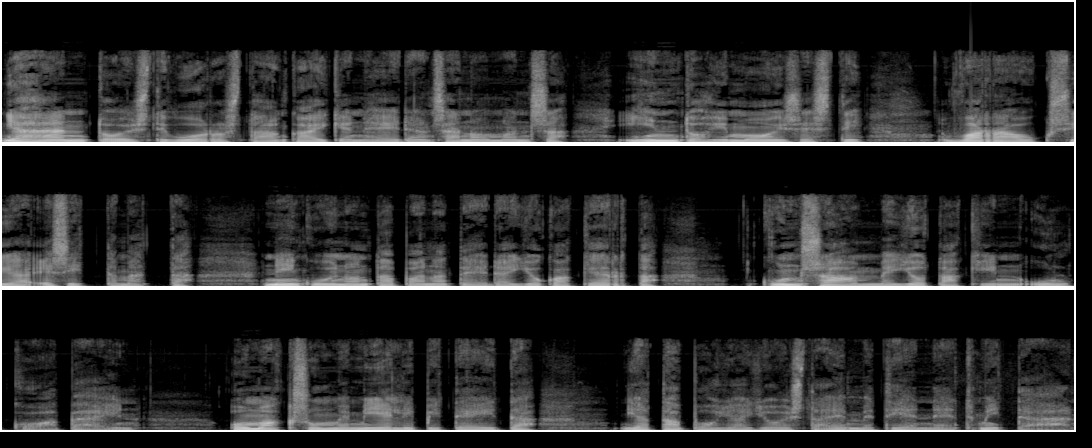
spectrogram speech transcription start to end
ja hän toisti vuorostaan kaiken heidän sanomansa intohimoisesti, varauksia esittämättä, niin kuin on tapana tehdä joka kerta, kun saamme jotakin ulkoa päin. Omaksumme mielipiteitä ja tapoja, joista emme tienneet mitään.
